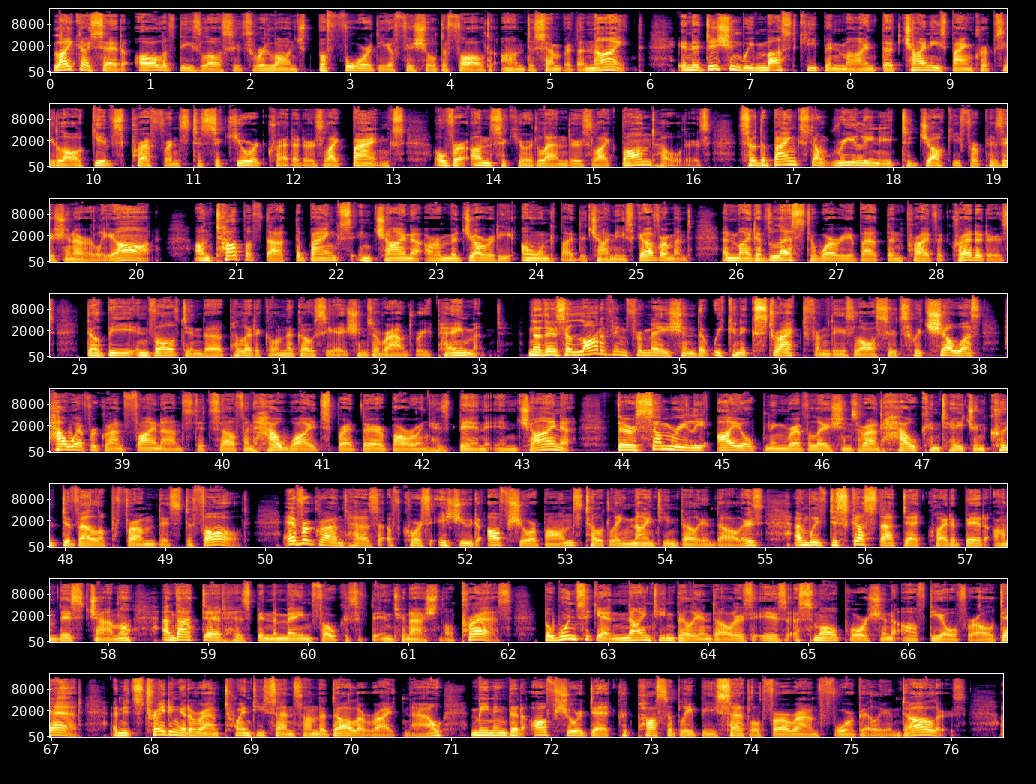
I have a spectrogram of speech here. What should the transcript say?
Like I said, all of these lawsuits were launched before the official default on December the 9th. In addition, we must keep in mind that Chinese bankruptcy law gives preference to secured creditors like banks over unsecured lenders like bondholders. So the banks don't really need to jockey for position early on. On top of that, the banks in China are majority owned by the Chinese government and might have less to worry about than private creditors. They'll be involved in the political negotiations around repayment. Now, there's a lot of information that we can extract from these lawsuits which show us how Evergrande financed itself and how widespread their borrowing has been in China. There are some really eye opening revelations around how contagion could develop from this default. Evergrande has, of course, issued offshore bonds totaling $19 billion, and we've discussed that debt quite a bit on this channel, and that debt has been the main focus of the international press. But once again, $19 billion is a small portion of the overall debt, and it's trading at around 20 cents on the dollar right now, meaning that offshore debt could possibly be settled for around $4 billion.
